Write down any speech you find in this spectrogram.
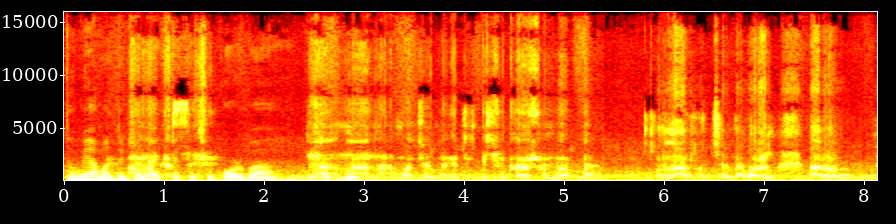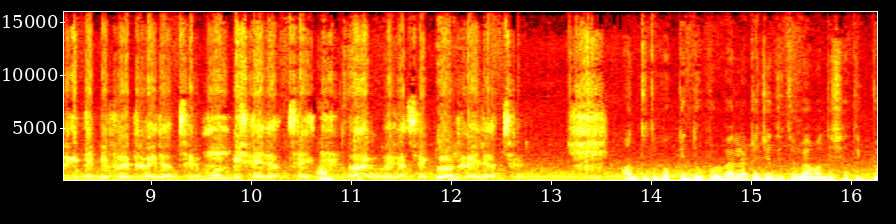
তুমি আমাদের জন্য একটা কিছু করবা। না এখন না না আমার জন্য এটা কিছুই করা সম্ভব না। লাভ হচ্ছে না বরং আরও হিতে বিপরীত হয়ে যাচ্ছে মন বিষাই যাচ্ছে অন্তত- রাগ হয়ে যাচ্ছে ক্রোধ হয়ে যাচ্ছে। অন্তত পক্ষে দুপুর বেলাটা যদি তুমি আমাদের সাথে একটু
